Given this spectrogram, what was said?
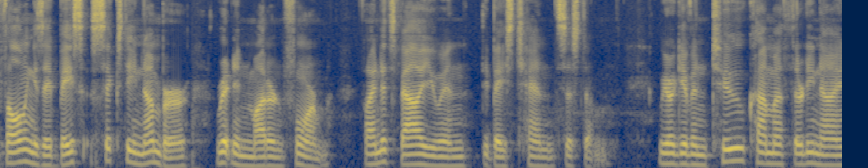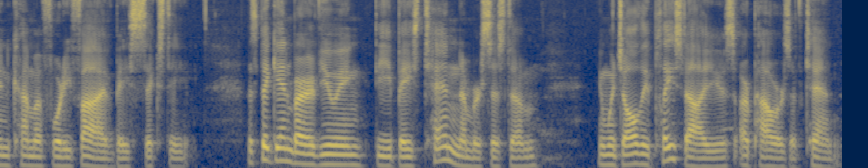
following is a base 60 number written in modern form. Find its value in the base 10 system. We are given 2, comma 39, comma 45 base 60. Let's begin by reviewing the base 10 number system in which all the place values are powers of 10.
